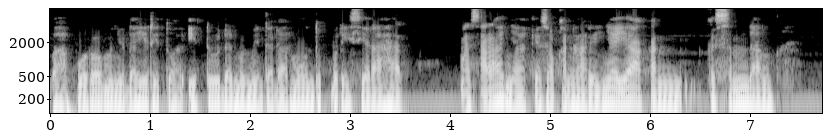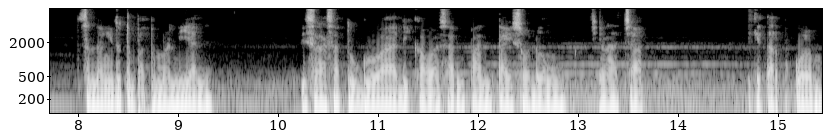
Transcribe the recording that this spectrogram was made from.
Mbah Puro menyudahi ritual itu dan meminta Darmo untuk beristirahat. Masalahnya, keesokan harinya ia akan ke Sendang. Sendang itu tempat pemandian. Di salah satu gua di kawasan pantai Sodong, Cilacap. Sekitar pukul 4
